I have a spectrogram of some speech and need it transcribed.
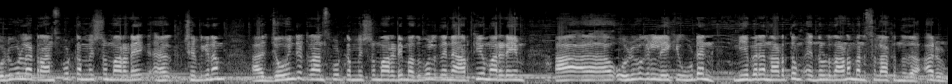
ഒഴിവുള്ള ട്രാൻസ്പോർട്ട് കമ്മീഷണർമാരുടെ ക്ഷമിക്കണം ജോയിന്റ് ട്രാൻസ്പോർട്ട് കമ്മീഷണർമാരുടെയും അതുപോലെ തന്നെ ആർ ടി ഒമാരുടെയും ഒഴിവുകളിലേക്ക് ഉടൻ നിയമനം നടത്തും എന്നുള്ളതാണ് മനസ്സിലാക്കുന്നത്. അരുൺ.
